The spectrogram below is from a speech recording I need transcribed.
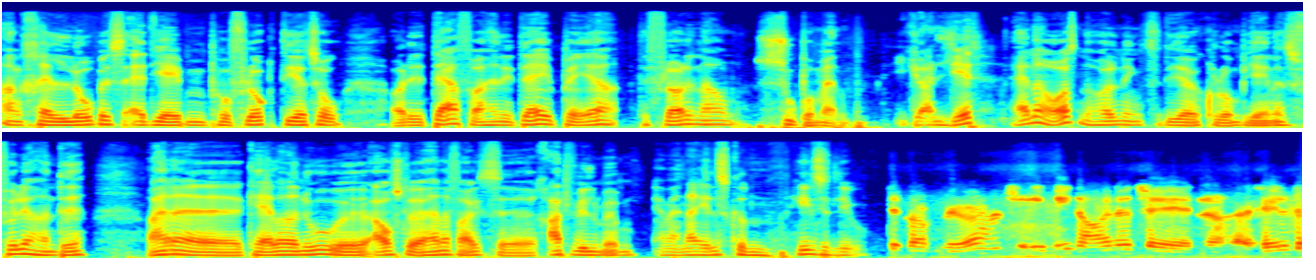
Angel Lopez at jage dem på flugt, de her to. Og det er derfor, han i dag bærer det flotte navn Superman. Jørgen Let, han har også en holdning til de her kolumbianere. Selvfølgelig har han det. Og han er, kan allerede nu øh, afsløre, at han er faktisk øh, ret vild med dem. Jamen, han har elsket dem hele sit liv. Det gør dem til- i mine øjne til en øh, helte,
